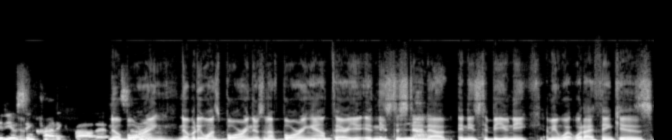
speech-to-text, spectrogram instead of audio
idiosyncratic about it. No So- boring. Nobody wants boring. There's enough boring out there. It needs to stand No. out. It needs to be unique. I mean, what, what I think is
